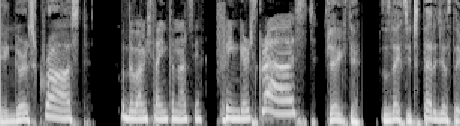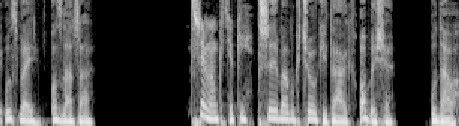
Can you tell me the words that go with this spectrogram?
fingers crossed. Podoba mi się ta intonacja. Fingers crossed. Pięknie. Z lekcji 48 oznacza Trzymam kciuki. trzymam kciuki, tak, oby się udało.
